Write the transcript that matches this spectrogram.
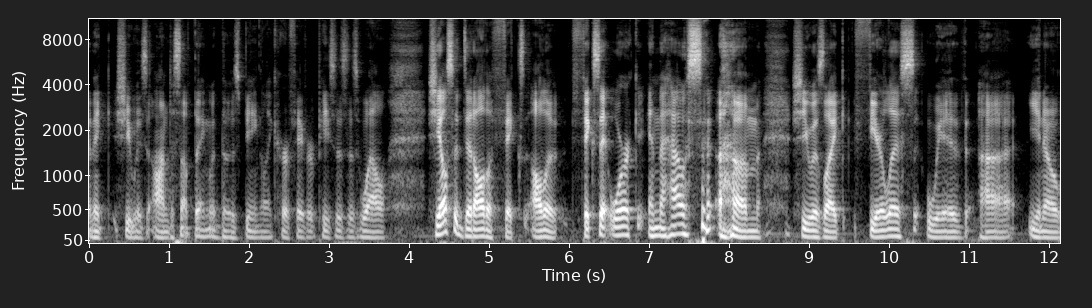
I think she was onto something with those being like her favorite pieces as well. She also did all the fix all the fix it work in the house. Um, she was like fearless with uh, you know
